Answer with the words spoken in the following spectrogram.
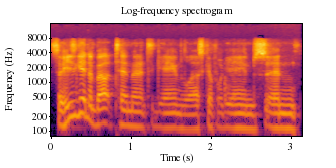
So he's getting about 10 minutes a game the last couple of games. And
